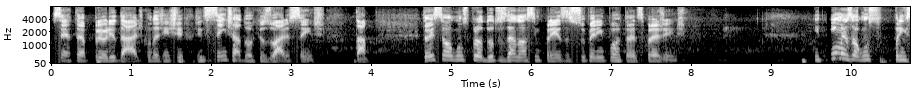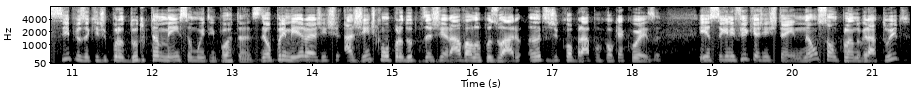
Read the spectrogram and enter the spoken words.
certa prioridade quando a gente, a gente sente a dor que o usuário sente, tá? Então, esses são alguns produtos da nossa empresa super importantes para a gente. E tem mais alguns princípios aqui de produto que também são muito importantes. Né? O primeiro é a gente, a gente, como produto, precisa gerar valor para o usuário antes de cobrar por qualquer coisa. Isso significa que a gente tem não só um plano gratuito,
